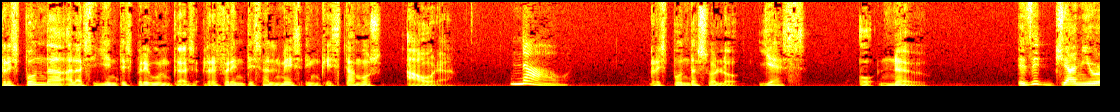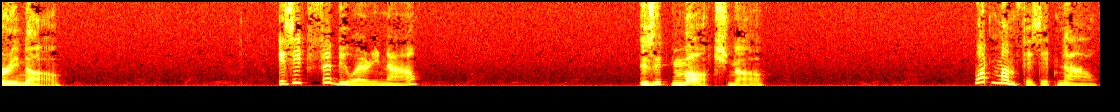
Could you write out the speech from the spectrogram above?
Responda a las siguientes preguntas referentes al mes en que estamos ahora. Now. Responda solo yes o no. Is it January now? Is it February now? Is it March now? What month is it now?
